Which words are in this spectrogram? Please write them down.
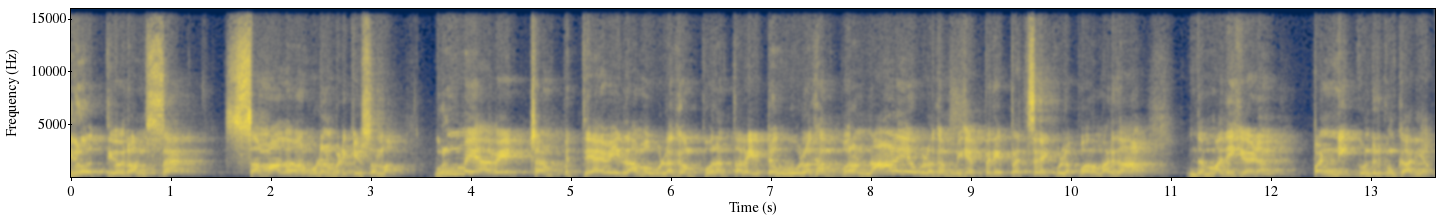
இருபத்தி ஒரு அம்ச சமாதான உடன்படிக்கைன்னு சொல்லலாம். உண்மையாகவே ட்ரம்ப் தேவையில்லாமல் உலகம் புறம் தலையிட்டு உலகம் புறம் நாளைய உலகம் மிகப்பெரிய பிரச்சனைக்குள்ளே போகிற மாதிரி தான் இந்த மதிகேடன் பண்ணி கொண்டிருக்கும் காரியம்.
